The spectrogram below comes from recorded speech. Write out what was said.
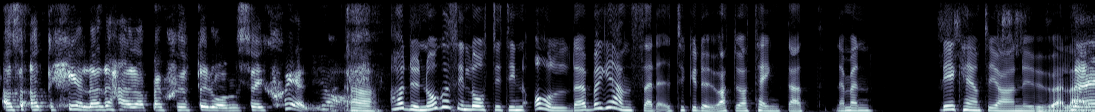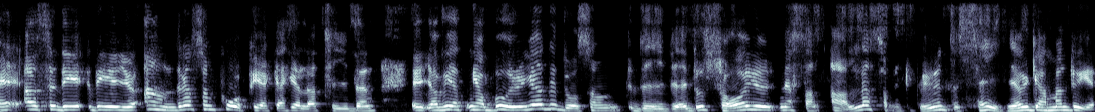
Alltså att hela det här att man sköter om sig själv. Ja. Har du någonsin låtit din ålder begränsa dig, tycker du? Att du har tänkt att nej men, det kan jag inte göra nu eller? Nej, alltså det, det, är ju andra som påpekar hela tiden. Eh, jag vet när jag började då som DJ, då sa ju nästan alla som du behöver inte säga hur gammal du är,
